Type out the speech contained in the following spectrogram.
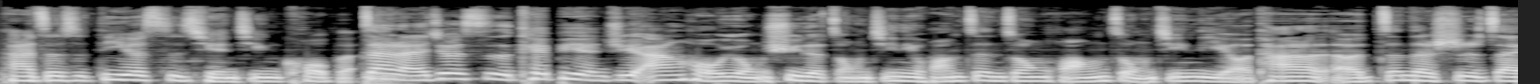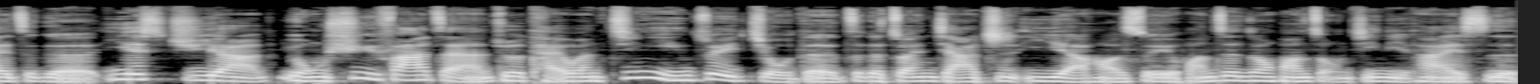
他这是第二次前进 COP。再来就是 KPMG 安侯永续的总经理黄正忠黄总经理哦，他呃真的是在这个 ESG 啊永续发展，就是台湾经营最久有的这个专家之一啊哈，所以黄正忠黄总经理他也是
